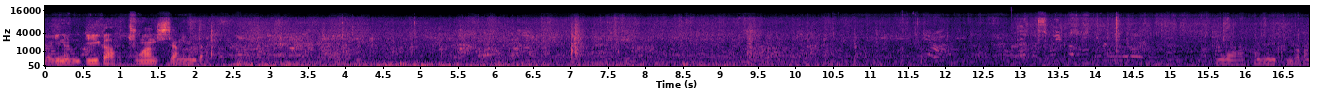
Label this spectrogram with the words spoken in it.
여기는 리가 중앙시장입니다. 이야, 갈매기 큰거 봐.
